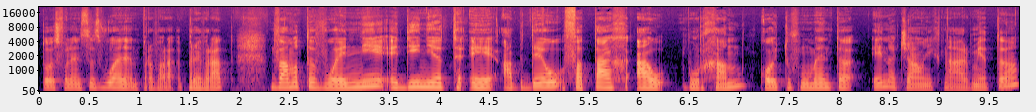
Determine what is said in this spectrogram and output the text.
той е свален с военен преврат. Двамата военни, единият е Абдел Фатах Ал Бурхан, който в момента е началник на армията,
